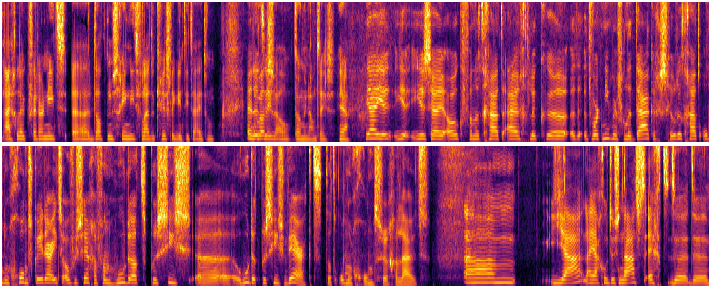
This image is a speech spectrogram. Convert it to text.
eigenlijk verder niet uh, dat misschien niet vanuit een christelijke identiteit doen. En Hoewel die wel dominant is. Ja, ja je, je, je zei ook van het gaat eigenlijk. Uh, het, het, wordt niet meer van de daken geschilderd, het gaat ondergronds. Kun je daar iets over zeggen van hoe dat precies, uh, hoe dat precies werkt, dat ondergrondse geluid? Um, ja, nou ja, goed. Dus naast echt de, de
